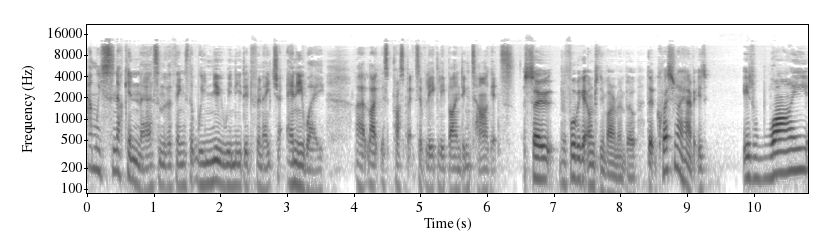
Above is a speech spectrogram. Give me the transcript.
and we snuck in there some of the things that we knew we needed for nature anyway, uh, like this prospect of legally binding targets. So, before we get on to the Environment Bill, the question I have is is why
